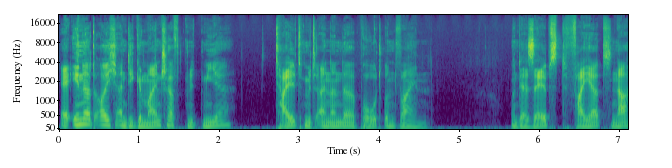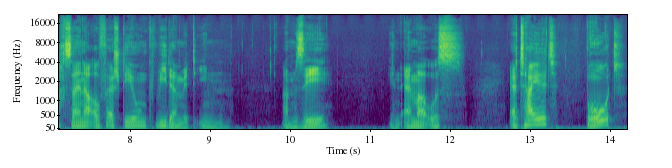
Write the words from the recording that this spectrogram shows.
Erinnert euch an die Gemeinschaft mit mir, teilt miteinander Brot und Wein. Und er selbst feiert nach seiner Auferstehung wieder mit ihnen. Am See, in Emmaus. Er teilt Brot,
